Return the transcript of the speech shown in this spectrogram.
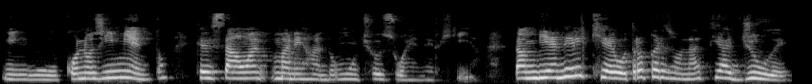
ningún conocimiento que estaban manejando mucho su energía. También el que otra persona te ayude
